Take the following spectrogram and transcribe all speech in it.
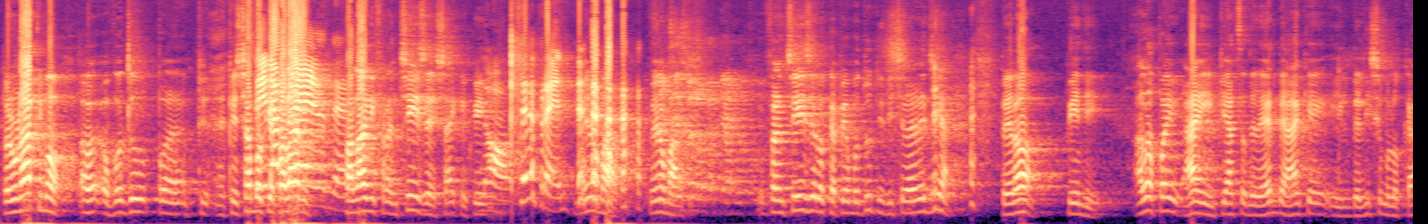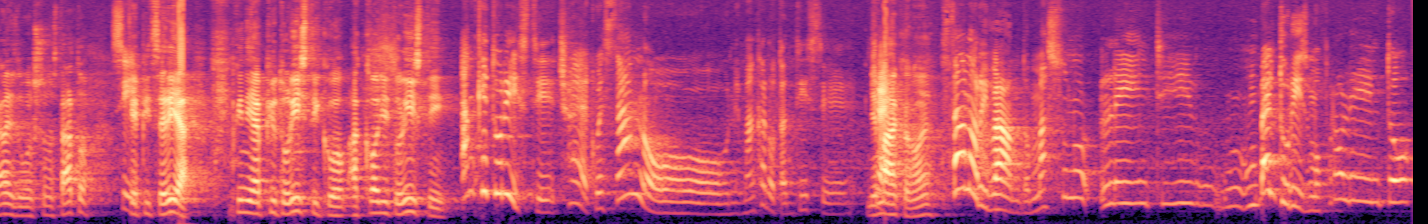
Per un attimo eh, eh, pensavo Se che la parlavi, parlavi francese, sai che qui... No, se la prende. Meno male, meno male. Il francese lo capiamo tutti, dice la regia, però, quindi... Allora poi hai in Piazza delle Erbe anche il bellissimo locale dove sono stato, Sì. che è pizzeria, quindi è più turistico, accogli i turisti, Anche i turisti, cioè quest'anno ne mancano tantissimi. ne Cioè, mancano, eh? Stanno arrivando, ma sono lenti, un bel turismo, però lento,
